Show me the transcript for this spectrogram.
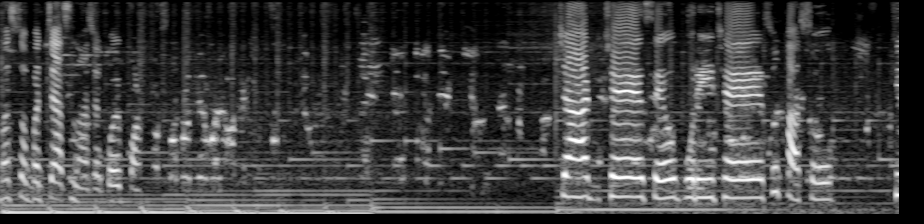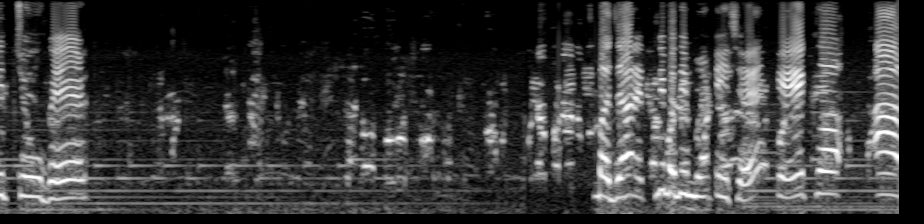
બસો પચાસ ના છે, કોઈ પણ. ચાટ છે, સેવપુરી છે, શું ખાશો? ખીચું, ભેળ. બજાર એટલી બધી મોટી છે કે એક આ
